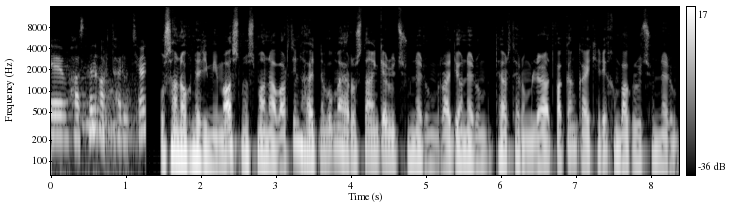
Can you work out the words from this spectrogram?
եւ հասնեն արդարության Ուսանողների մի մասն ուսման ավարտին հայտնվում է հեռուստաընկերություններում, ռադիոներում, թերթերում, լրատվական կայքերի խմբագրություններում։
